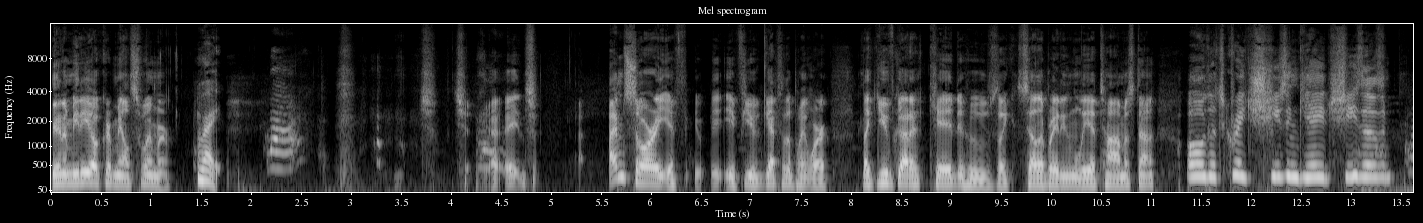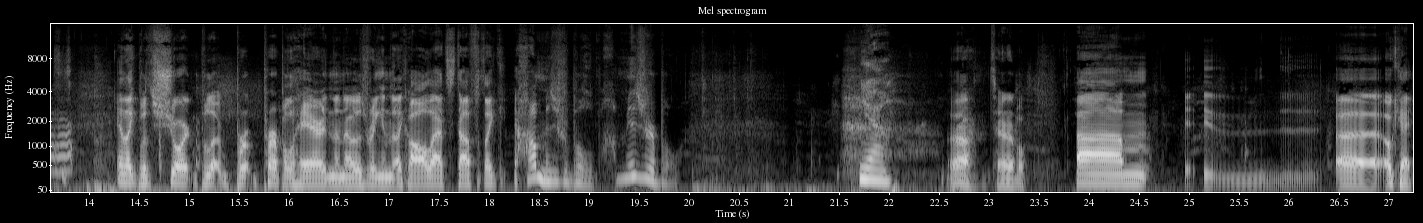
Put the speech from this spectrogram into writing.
and a mediocre male swimmer. Right. Uh, It's, I'm sorry if if you get to the point where like you've got a kid who's like celebrating Lia Thomas now. Oh, that's great. She's engaged. She's a, and like with short bl- br- purple hair and the nose ring and like all that stuff. It's like how miserable. How miserable. Yeah. Oh, terrible. Um. Uh. Okay.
